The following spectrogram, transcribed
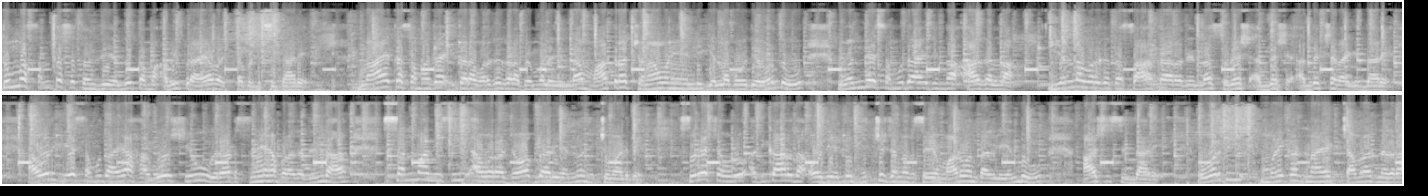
ತುಂಬ ಸಂತಸ ತಂದಿದೆ ಎಂದು ತಮ್ಮ ಅಭಿಪ್ರಾಯ ವ್ಯಕ್ತಪಡಿಸಿದ್ದಾರೆ. ನಾಯಕ ಸಮಾಜ ಇತರ ವರ್ಗಗಳ ಬೆಂಬಲದಿಂದ ಮಾತ್ರ ಚುನಾವಣೆಯಲ್ಲಿ ಗೆಲ್ಲಬಹುದೇ ಹೊರತು ಒಂದೇ ಸಮುದಾಯದಿಂದ ಆಗಲ್ಲ. ಎಲ್ಲ ವರ್ಗದ ಸಹಕಾರದಿಂದ ಸುರೇಶ್ ಅಧ್ಯಕ್ಷ ಅಧ್ಯಕ್ಷರಾಗಿದ್ದಾರೆ. ಅವರಿಗೆ ಸಮುದಾಯ ಹಾಗೂ ಶಿವ ವಿರಾಟ್ ಸ್ನೇಹ ಬಳಗದಿಂದ ಸನ್ಮಾನಿಸಿ ಅವರ ಜವಾಬ್ದಾರಿಯನ್ನು ಹೆಚ್ಚು ಮಾಡಿದೆ. ಸುರೇಶ್ ಅವರು ಅಧಿಕಾರದ ಅವಧಿಯಲ್ಲಿ ಹೆಚ್ಚು ಜನರ ಸೇವೆ ಮಾಡುವಂತಾಗಲಿ ಎಂದು ಆಶಿಸಿದ್ದಾರೆ. ವರದಿ ಮಣಿಕಂಠ ನಾಯಕ್ ಚಾಮರಾಜನಗರ,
